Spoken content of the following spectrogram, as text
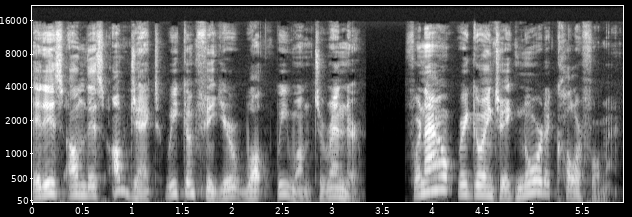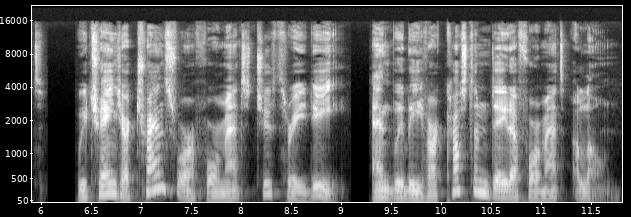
It is on this object we configure what we want to render. For now, we're going to ignore the color format. We change our transform format to 3D, and we leave our custom data format alone.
